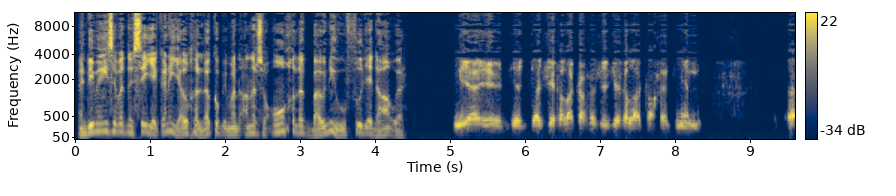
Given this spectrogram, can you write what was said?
En die mense wat nou sê jy kan nie jou geluk op iemand anders se ongeluk bou nie, hoe voel jy daaroor? Nee, jy, jy, as jy gelukkig is, is jy gelukkig. Ek meen uh,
